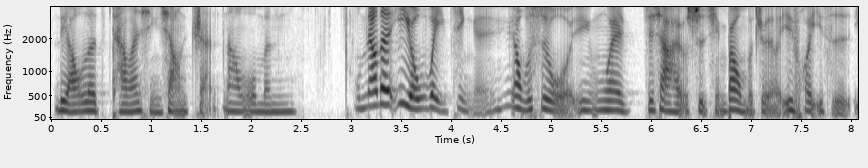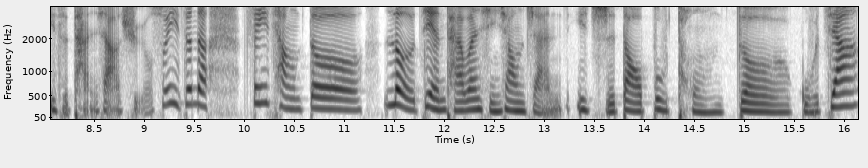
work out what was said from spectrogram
聊了台湾形象展。那我们我们聊的意犹未尽哎，要不是我因为接下来还有事情，不然我们觉得一会一直一直谈下去。所以真的非常的乐见台湾形象展一直到不同的国家，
